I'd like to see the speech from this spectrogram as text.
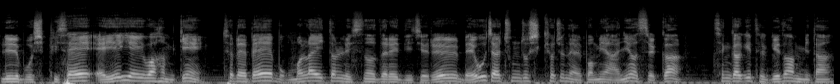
릴 모시핏의 AAA와 함께 트랩에 목말라 있던 리스너들의 니즈를 매우 잘 충족시켜준 앨범이 아니었을까 생각이 들기도 합니다.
